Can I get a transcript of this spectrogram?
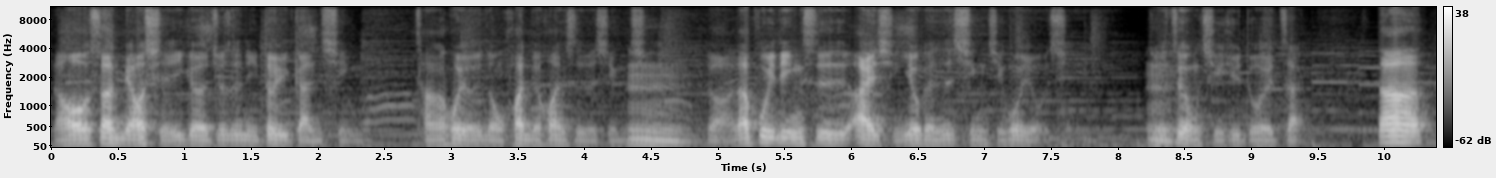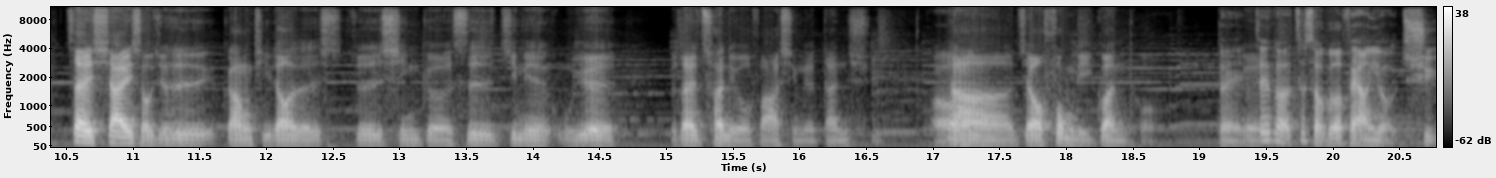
然后算描写一个就是你对于感情常常会有一种患得患失的心情，嗯、对吧？那不一定是爱情，也有可能是亲情或友情，就是这种情绪都会在。嗯、那再下一首就是刚刚提到的，就是新歌，是今年五月有在串流发行的单曲，哦、那叫凤梨罐头。对，对这个这首歌非常有趣。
